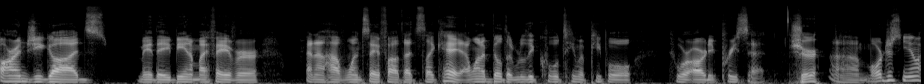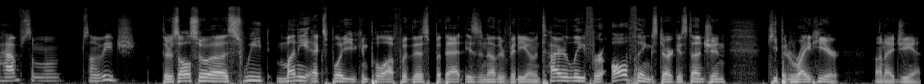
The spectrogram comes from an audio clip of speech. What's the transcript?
RNG gods. May they be in my favor, and I'll have one save file that's like, hey, I want to build a really cool team of people who are already preset, Sure. um, or just you know have some some of each. There's also a sweet money exploit you can pull off with this, but that is another video entirely for all things Darkest Dungeon. Keep it right here on IGN.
